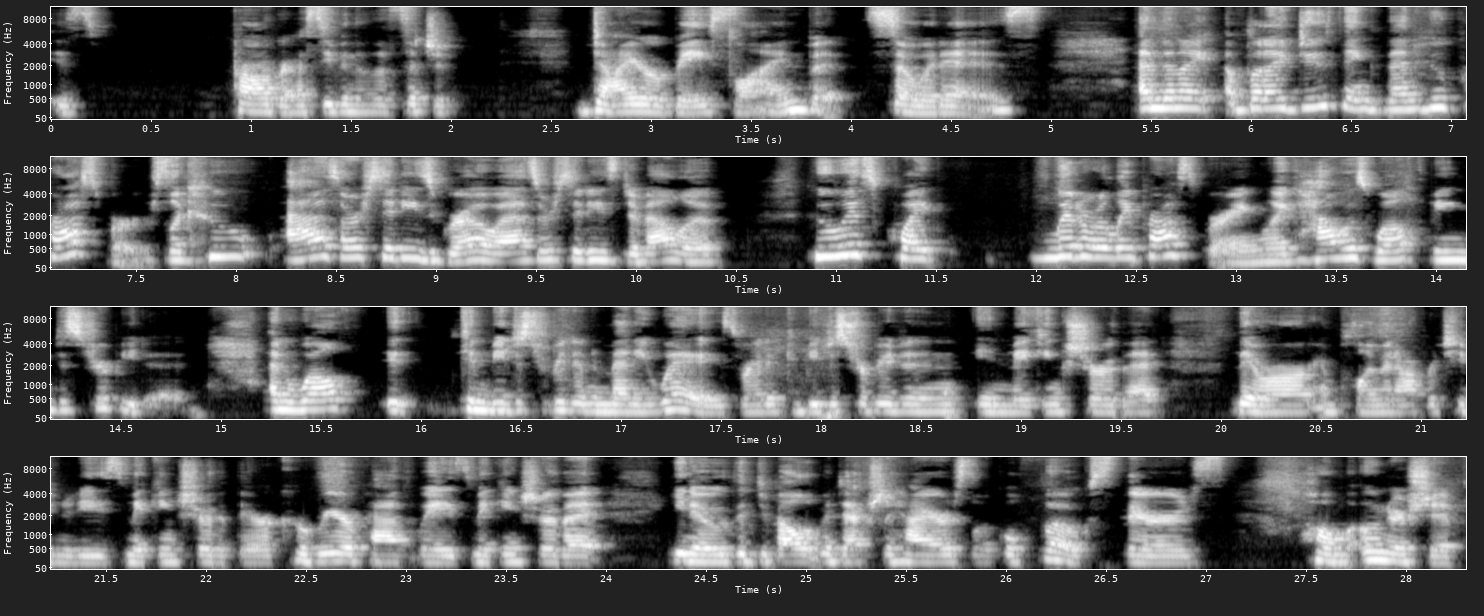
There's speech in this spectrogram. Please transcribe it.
is progress, even though that's such a dire baseline, but so it is. And then I, but I do think then who prospers? Like who, as our cities grow, as our cities develop, who is quite literally prospering? Like how is wealth being distributed? And wealth, it can be distributed in many ways, right? It can be distributed in, in making sure that there are employment opportunities, making sure that there are career pathways, making sure that, you know, the development actually hires local folks. There's home ownership.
